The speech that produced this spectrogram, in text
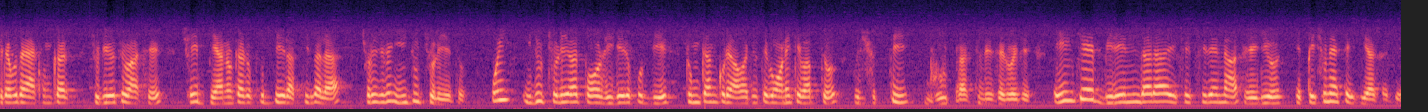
সেটা বোধহয় এখনকার স্টুডিওতেও আছে। সেই পিয়ানোটার উপর দিয়ে রাত্রিবেলা ছোট ছোট ইঁদুর চলে যেত। ওই ইঁদুর চলে যাওয়ার পর রিডের উপর দিয়ে টুংটাং করে আওয়াজ হতো এবং অনেকে ভাবতো সত্যি ভূত রাষ্ট্রদেশে রয়েছে। এই যে বীরেন্দারা এসেছিলেন রেডিও, এর পেছনে একটা ইতিহাস আছে।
